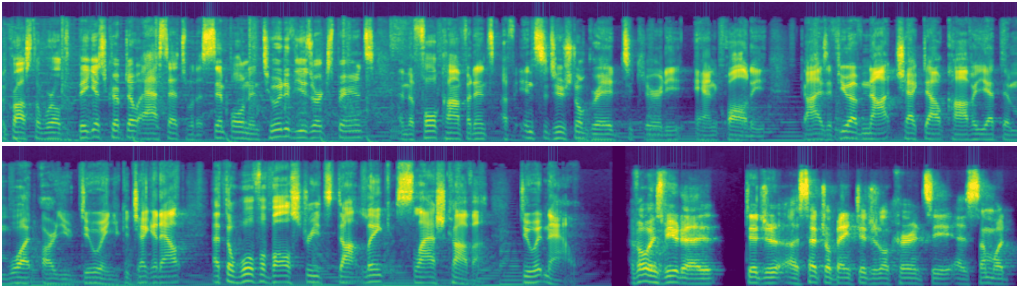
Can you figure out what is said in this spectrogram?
across the world's biggest crypto assets with a simple and intuitive user experience and the full confidence of institutional grade security and quality. Guys, if you have not checked out Kava yet, then what are you doing? You can check it out at thewolfofallstreets.link slash Kava. Do it now. I've always viewed a digital central bank digital currency as somewhat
